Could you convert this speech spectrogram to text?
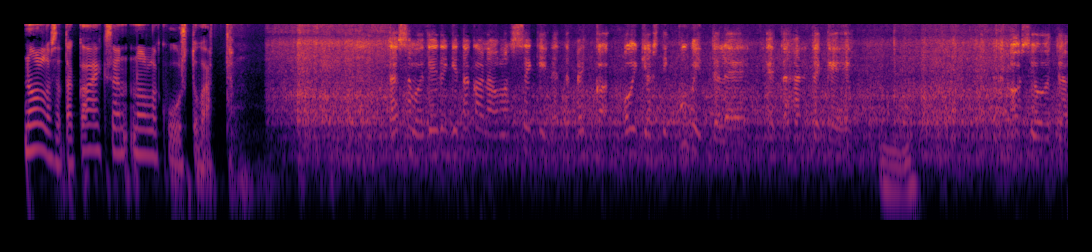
0108 06000. Tässä voi tietenkin takana olla sekin, että Pekka oikeasti kuvittelee, että hän tekee asioita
